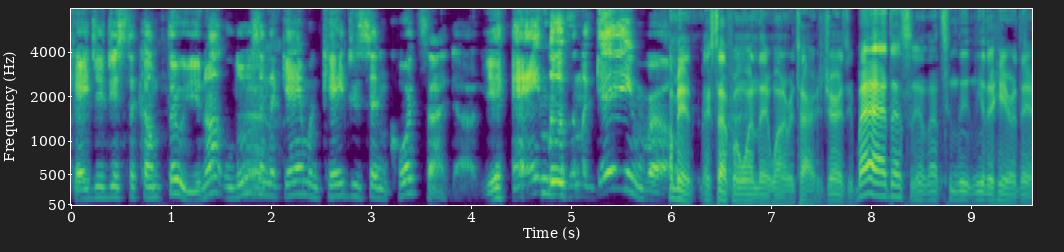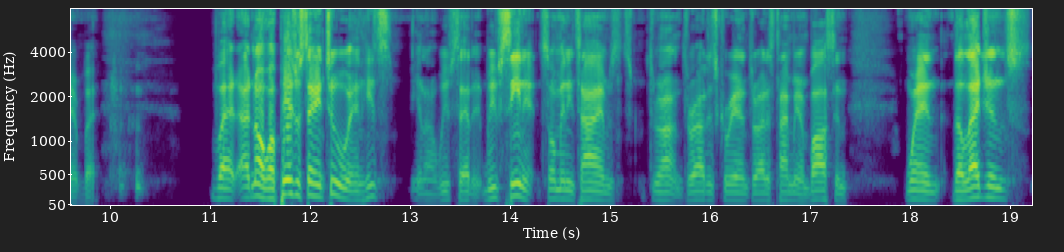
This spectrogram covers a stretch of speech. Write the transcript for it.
KG needs to come through. You're not losing Yeah. the game when KG's sitting courtside, dog. You ain't losing the game, bro. I mean, except for when they want to retire his jersey, but that's that's ne- neither here or there. But but I know what Pierce was saying too, and he's you know we've said it, we've seen it so many times throughout throughout his career and throughout his time here in Boston, when the legends,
